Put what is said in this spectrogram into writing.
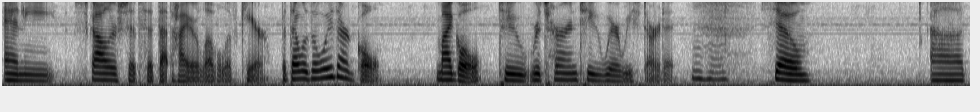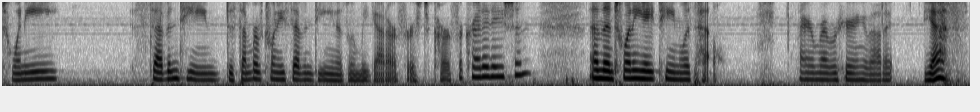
any scholarships at that higher level of care. But that was always our goal, my goal, to return to where we started. So, uh, 2017, December of 2017 is when we got our first CARF accreditation. And then 2018 was hell. I remember hearing about it. Yes,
